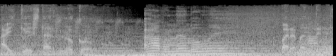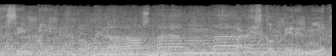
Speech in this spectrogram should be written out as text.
Hay que estar loco para mantenerse en pie, para esconder el miedo,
